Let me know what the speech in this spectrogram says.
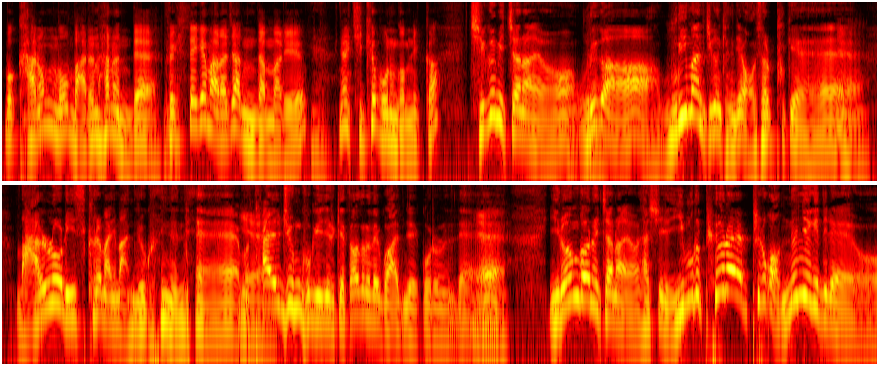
뭐 간혹 뭐 말은 하는데 그렇게 세게 말하지 않는단 말이에요. 예. 그냥 지켜보는 겁니까? 지금 있잖아요. 우리가 네. 우리만 지금 굉장히 어설프게 예. 말로 리스크를 많이 만들고 있는데 뭐 예. 탈중국인 이렇게 떠들어대고 앉아 있고 그러는데 예. 이런 거는 있잖아요. 사실 입으로 표현할 필요가 없는 얘기들이에요.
